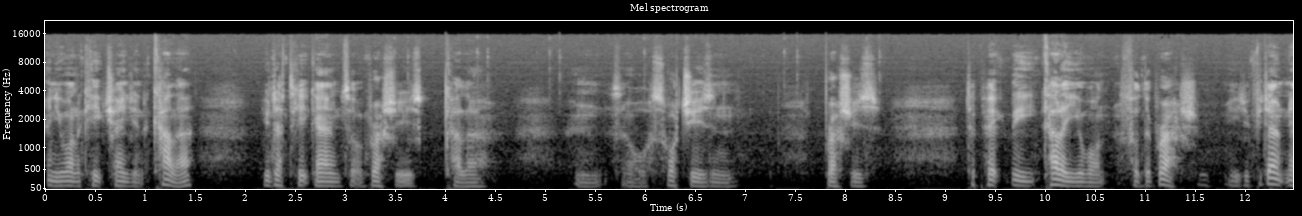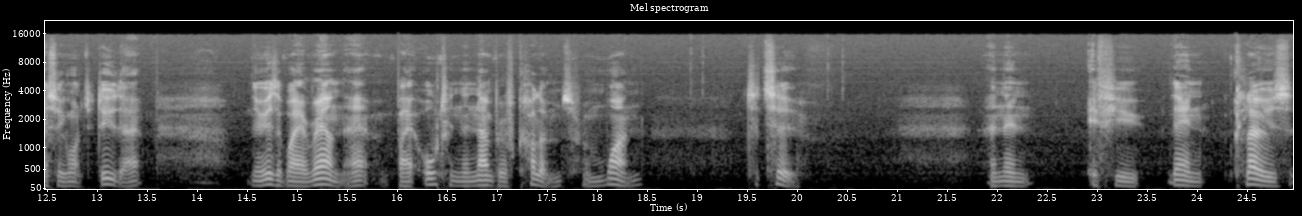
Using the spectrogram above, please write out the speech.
and you want to keep changing the color you'd have to keep going sort of brushes color and or swatches and brushes to pick the colour you want for the brush. If you don't necessarily want to do that, there is a way around that by altering the number of columns from 1 to 2. And then if you then close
